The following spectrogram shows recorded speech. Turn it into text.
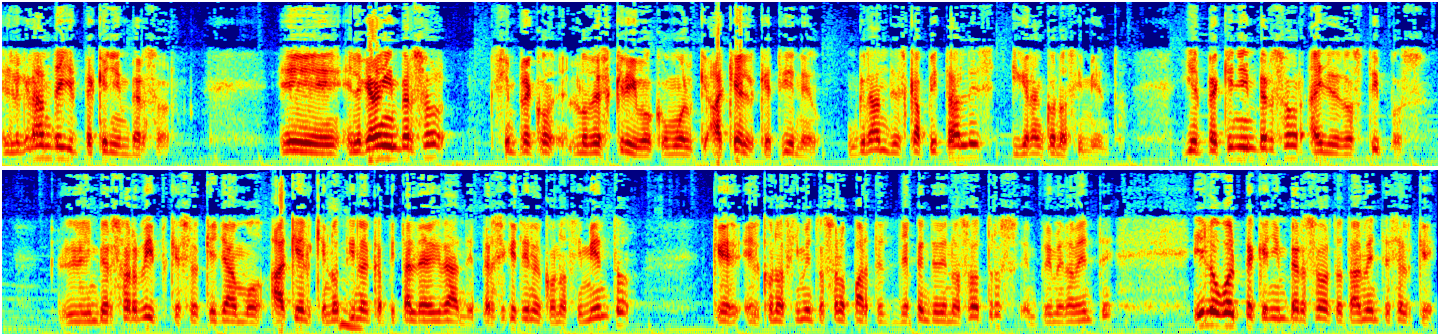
el grande y el pequeño inversor. Eh, el gran inversor siempre lo describo como el que- aquel que tiene grandes capitales y gran conocimiento. Y el pequeño inversor hay de dos tipos. El inversor VIP, que es el que llamo aquel que no tiene el capital del grande, pero sí que tiene el conocimiento, que el conocimiento solo parte, depende de nosotros, en primeramente, y luego el pequeño inversor totalmente es el que,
